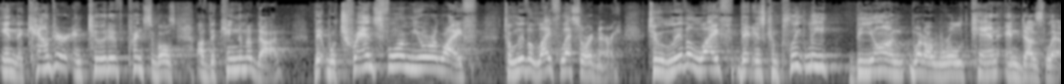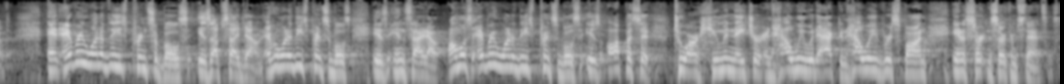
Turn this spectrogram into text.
in the counterintuitive principles of the kingdom of God that will transform your life to live a life less ordinary, to live a life that is completely beyond what our world can and does live. And every one of these principles is upside down. Every one of these principles is inside out. Almost every one of these principles is opposite to our human nature and how we would act and how we'd respond in a certain circumstances.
